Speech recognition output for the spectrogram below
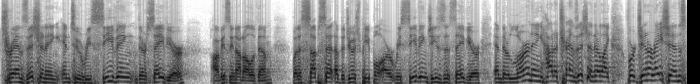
transitioning into receiving their Savior, obviously not all of them, but a subset of the Jewish people are receiving Jesus as Savior and they're learning how to transition. They're like, for generations,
